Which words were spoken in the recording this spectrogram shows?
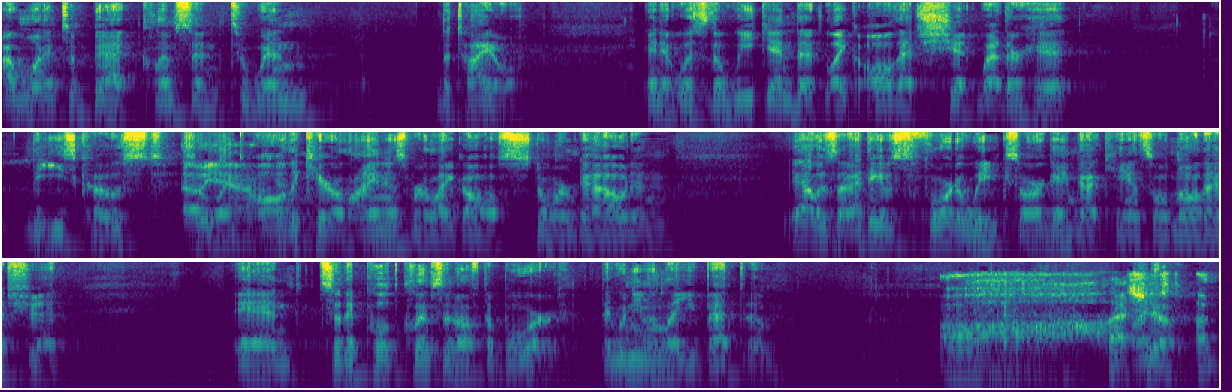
I wanted to bet Clemson to win the title, and it was the weekend that like all that shit weather hit the East Coast. Oh, so Oh, yeah, like all yeah. the Carolinas were like all stormed out, and yeah, it was. I think it was Florida week, so our game got canceled and all that shit. And so they pulled Clemson off the board. They wouldn't even let you bet them. Oh, that's I just un-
